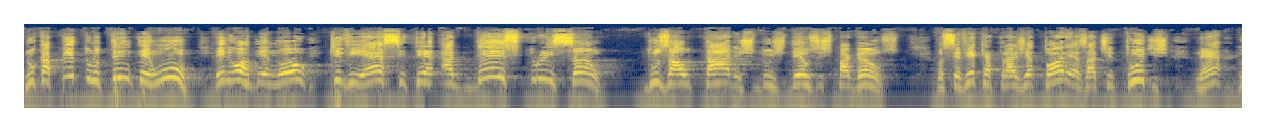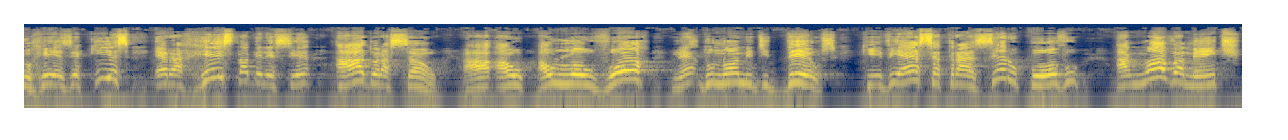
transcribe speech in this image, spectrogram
No capítulo 31, ele ordenou que viesse ter a destruição dos altares dos deuses pagãos. Você vê que a trajetória, as atitudes, né, do rei Ezequias era restabelecer a adoração, ao, ao louvor né, do nome de Deus, que viesse a trazer o povo a novamente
